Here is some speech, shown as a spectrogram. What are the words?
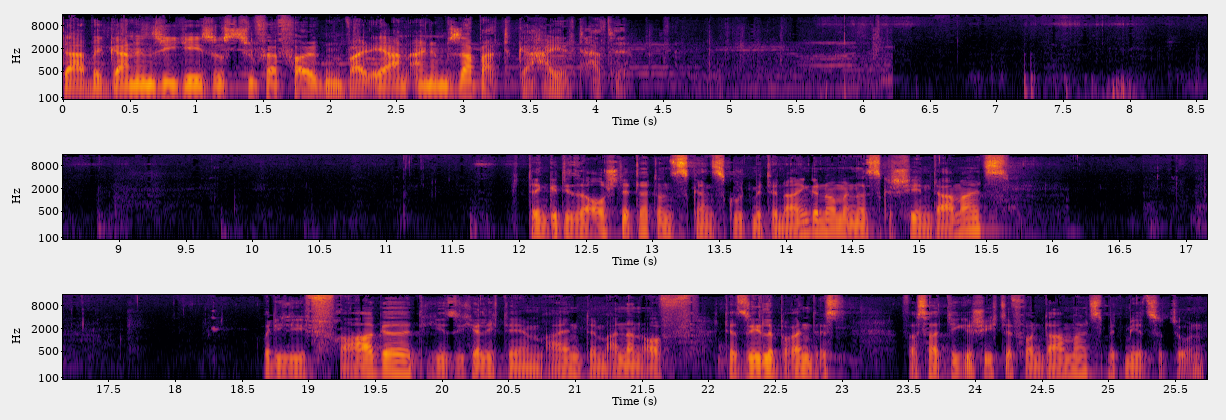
Da begannen sie, Jesus zu verfolgen, weil er an einem Sabbat geheilt hatte. Ich denke, dieser Ausschnitt hat uns ganz gut mit hineingenommen in das Geschehen damals. Aber die Frage, die sicherlich dem einen, dem anderen auf der Seele brennt, ist, was hat die Geschichte von damals mit mir zu tun?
